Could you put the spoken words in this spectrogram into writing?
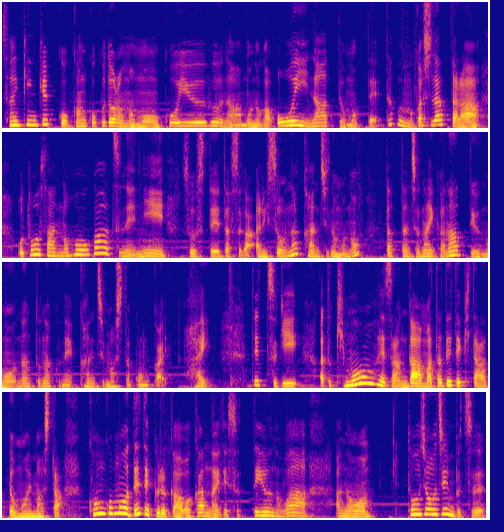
最近結構韓国ドラマもこういう風なものが多いなって思って多分昔だったらお父さんの方が常にそうステータスがありそうな感じのものだったんじゃないかなっていうのをなんとなくね感じました今回。はい、で次。あとキム・オンヘさんがまた出てきたって思いました。今後も出てくるかわかんないですっていうのはあの登場人物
